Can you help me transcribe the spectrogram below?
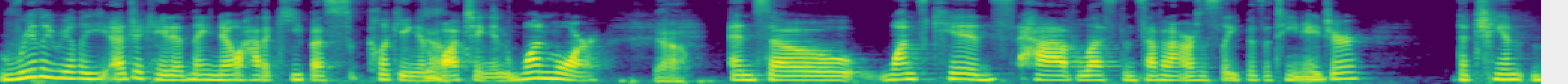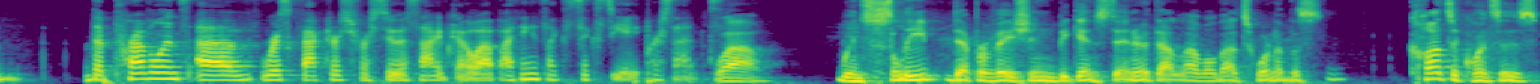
really, really educated and they know how to keep us clicking and watching and one more. Yeah. And so once kids have less than seven hours of sleep as a teenager, the chan- the prevalence of risk factors for suicide go up. I think it's like 68%. Wow. When sleep deprivation begins to enter at that level, that's one of the consequences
